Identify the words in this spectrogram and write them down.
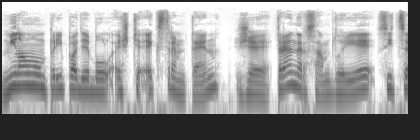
V Milanovom prípade bol ešte extrém ten, že tréner Sampdorie je, síce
